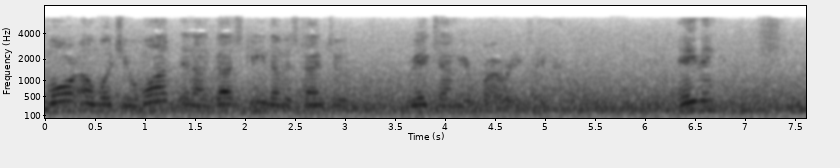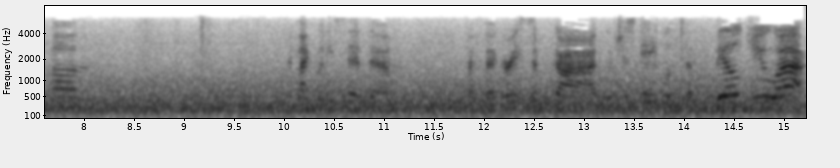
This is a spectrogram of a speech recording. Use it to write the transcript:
more on what you want than on God's kingdom, it's time to re-examine your priorities. Amen. Anything? Um, Like what he said. Um, but the grace of God, which is able to build you up.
